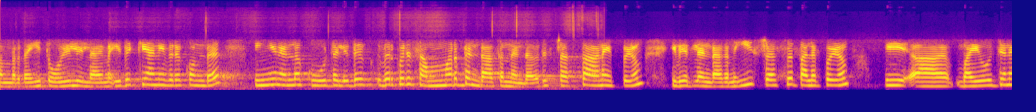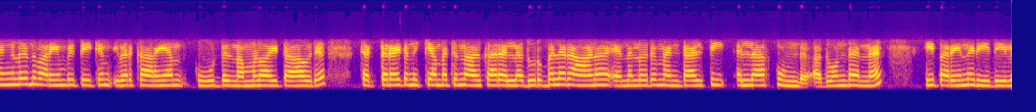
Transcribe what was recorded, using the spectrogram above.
സമ്മർദ്ദം ഈ തൊഴിലില്ലായ്മ ഇതൊക്കെയാണ് ഇവരെ കൊണ്ട് ഇങ്ങനെയുള്ള കൂടുതൽ ഇത് ഇവർക്കൊരു സമ്മർദ്ദം ഉണ്ടാക്കുന്നുണ്ട്. ഒരു സ്ട്രെസ് ആണ് എപ്പോഴും ഇവരിൽ ഉണ്ടാക്കുന്നത്. ഈ സ്ട്രെസ് പലപ്പോഴും ഈ വയോജനങ്ങൾ എന്ന് പറയുമ്പോഴത്തേക്കും ഇവർക്കറിയാം കൂടുതൽ നമ്മളുമായിട്ട് ആ ഒരു ശക്തരായിട്ട് നിൽക്കാൻ പറ്റുന്ന ആൾക്കാരല്ല ദുർബലരാണ് എന്നുള്ളൊരു മെന്റാലിറ്റി എല്ലാവർക്കും ഉണ്ട്. അതുകൊണ്ട് തന്നെ ഈ പറയുന്ന രീതിയിൽ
